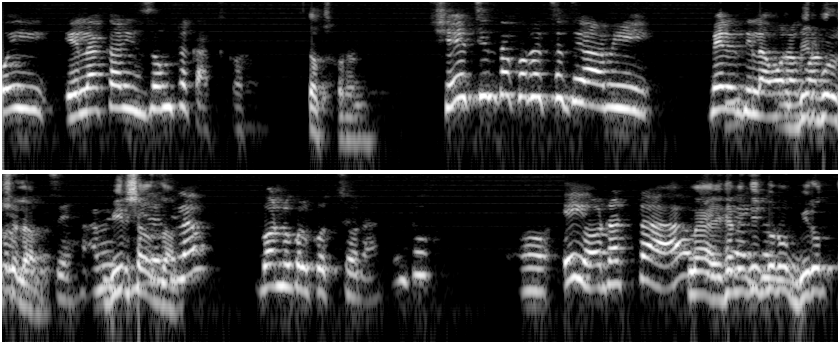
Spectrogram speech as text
ওই এলাকার ইজমটা কাজ করে। কাজ করেন সে চিন্তা করেছে যে আমি মেরে দিলাম ওরা বীর পুরুষ হলাম। আমি বীর দিলাম গন্ডগোল করছে ওরা। কিন্তু এই অর্ডারটা না এখানে কি কোনো বীরত্ব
